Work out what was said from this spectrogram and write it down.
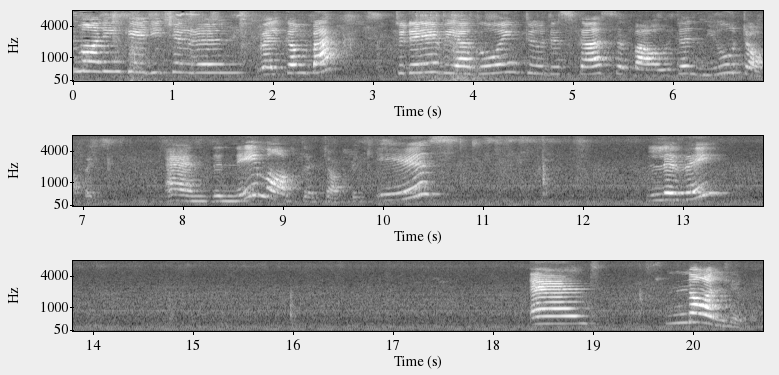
Good morning, KG children. Welcome back. Today we are going to discuss about a new topic, and the name of the topic is living and non-living.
